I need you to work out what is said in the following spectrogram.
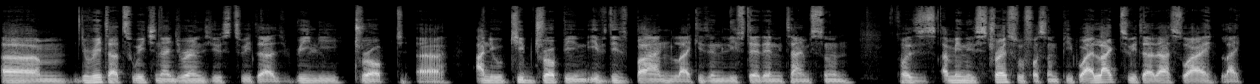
um, the rate at which Nigerians use Twitter has really dropped. Uh, and it will keep dropping if this ban like isn't lifted anytime soon. Cause I mean, it's stressful for some people. I like Twitter. That's why like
